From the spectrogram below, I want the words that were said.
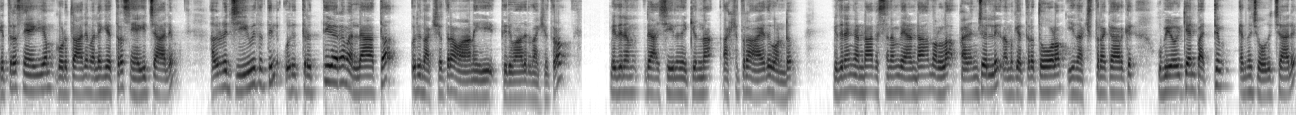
എത്ര സ്നേഹികം കൊടുത്താലും അല്ലെങ്കിൽ എത്ര സ്നേഹിച്ചാലും അവരുടെ ജീവിതത്തിൽ ഒരു തൃപ്തികരമല്ലാത്ത ഒരു നക്ഷത്രമാണ് ഈ തിരുവാതിര നക്ഷത്രം. മിഥുനം രാശിയിൽ നിൽക്കുന്ന നക്ഷത്രം ആയതുകൊണ്ടും മിഥുനം കണ്ട വ്യസനം വേണ്ട എന്നുള്ള പഴഞ്ചൊല്ല് നമുക്ക് എത്രത്തോളം ഈ നക്ഷത്രക്കാർക്ക് ഉപയോഗിക്കാൻ പറ്റും എന്ന് ചോദിച്ചാൽ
